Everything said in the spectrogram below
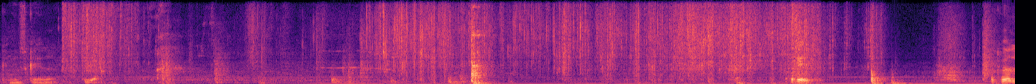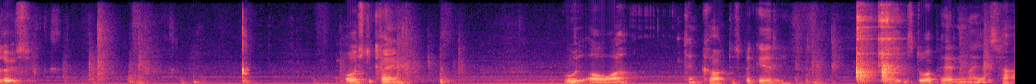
Køleskabet. Der. Okay. Så kører jeg løs. Ostecreme. Ud over den kogte spaghetti. I den store pande, og jeg tager...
